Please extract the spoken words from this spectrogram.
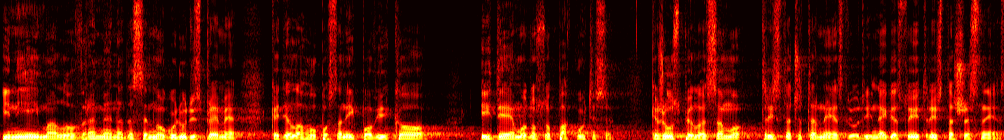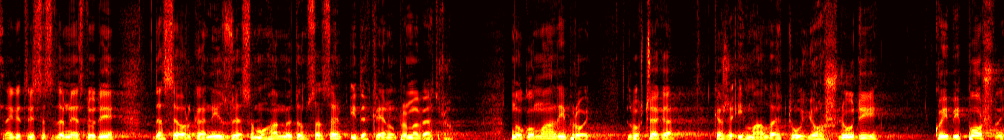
i nije imalo vremena da se mnogo ljudi spreme kad je Allahov poslanik povikao idemo, odnosno pakujte se. Kaže, uspjelo je samo 314 ljudi, negdje stoji 316, negdje 317 ljudi da se organizuje sa Muhammedom s.a.v. i da krenu prema Bedru. Mnogo mali broj. Zbog čega? Kaže, i malo je tu još ljudi koji bi pošli,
